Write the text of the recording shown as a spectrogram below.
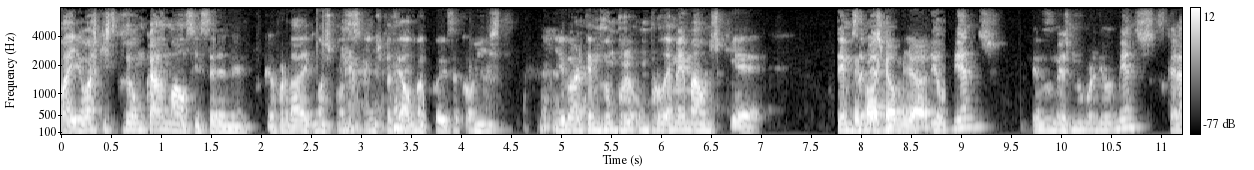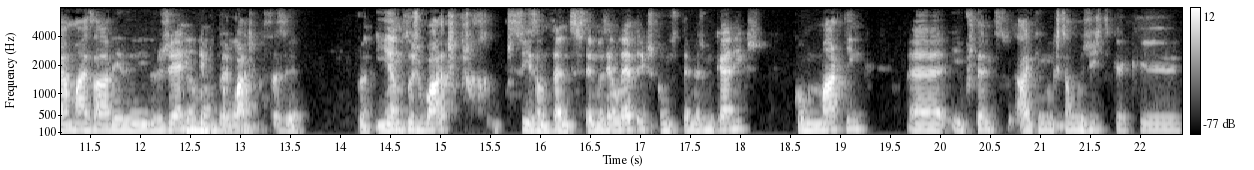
Pai, eu acho que isto correu um bocado mal, sinceramente, porque a verdade é que nós conseguimos fazer alguma coisa com isto e agora temos um, um problema em mãos que é temos o mesmo é número de elementos, temos o mesmo número de elementos, se calhar mais a área de hidrogênio, e temos dois barcos para fazer. Pronto. E ambos os barcos precisam tanto de sistemas elétricos como de sistemas mecânicos, como de marketing, Uh, e, portanto, há aqui uma questão logística que,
